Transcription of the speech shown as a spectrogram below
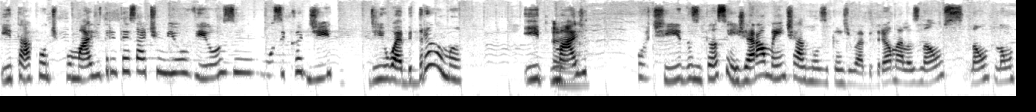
e tá com tipo mais de 37 mil views em música de, de web drama. E É. mais de curtidas. Então, assim, geralmente as músicas de web drama, elas não, não, não,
